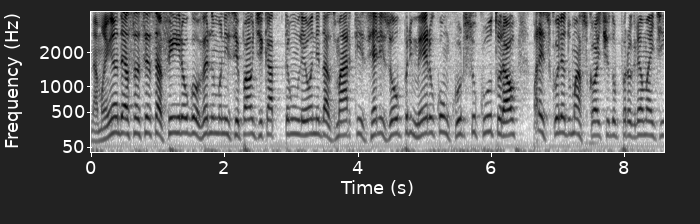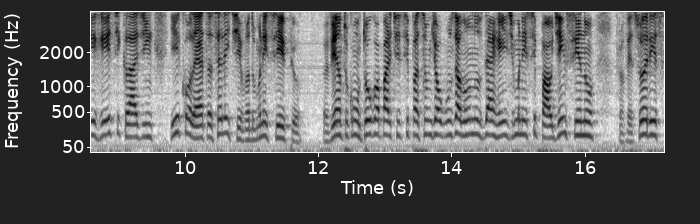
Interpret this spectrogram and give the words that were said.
Na manhã desta sexta-feira, o governo municipal de Capitão Leone das Marques realizou o primeiro concurso cultural para a escolha do mascote do programa de reciclagem e coleta seletiva do município. O evento contou com a participação de alguns alunos da rede municipal de ensino, professores,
